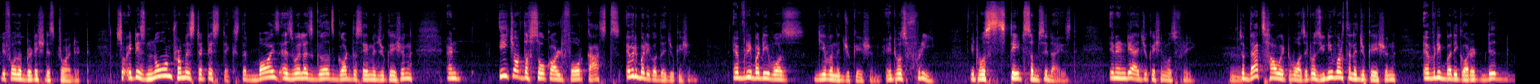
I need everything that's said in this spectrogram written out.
before the British destroyed it. So it is known from his statistics that boys as well as girls got the same education, and each of the so-called four castes, everybody got the education. Everybody was given education. It was free. It was state subsidized. In India, education was free. Hmm. So that's how it was. It was universal education. Everybody got it. Did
